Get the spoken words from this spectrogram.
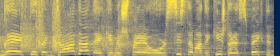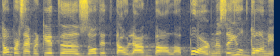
Ne këtu te Xhadat e kemi shprehur sistematikisht respektin tonë për sa i përket zotit Taulant Balla, por nëse ju doni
